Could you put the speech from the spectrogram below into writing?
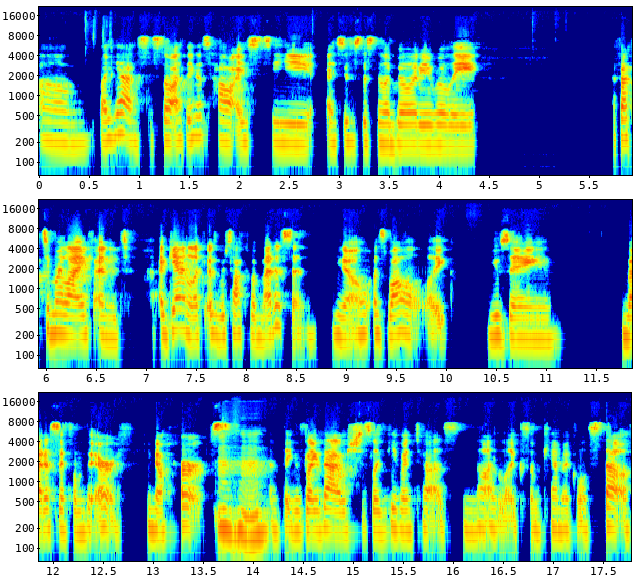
Um, but yes, so I think that's how I see I see sustainability really affecting my life. And again, like as we talk about medicine, you know, as well, like using medicine from the earth, you know, herbs Mhm. and things like that, which is like given to us, not like some chemical stuff.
